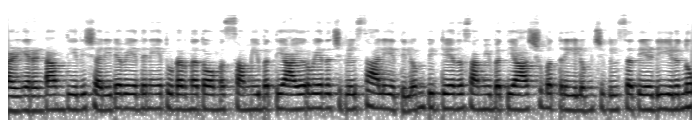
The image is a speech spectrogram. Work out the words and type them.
കഴിഞ്ഞ രണ്ടാം തീയതി ശരീരവേദനയെ തുടർന്ന് തോമസ് സമീപത്തെ ആയുർവേദ ചികിത്സാലയത്തിലും പിറ്റേന്ന് സമീപത്തെ ആശുപത്രിയിലും ചികിത്സ തേടിയിരുന്നു.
